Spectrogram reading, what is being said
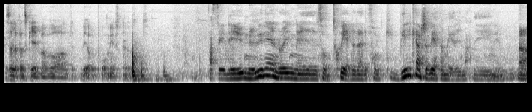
Istället för att skriva vad vi håller på med just nu. Och sånt. Fast det, det är ju, nu är det ändå inne i ett sånt skede där folk vill kanske veta mer i och med att ni är inne med,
